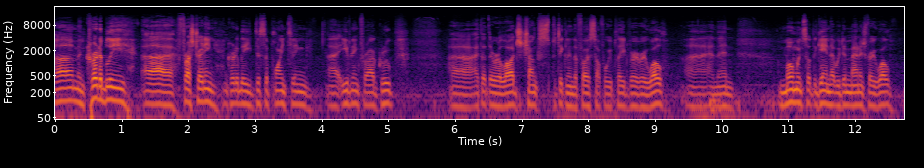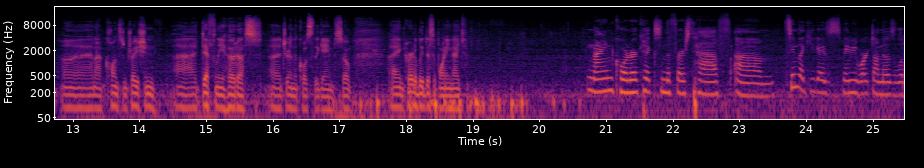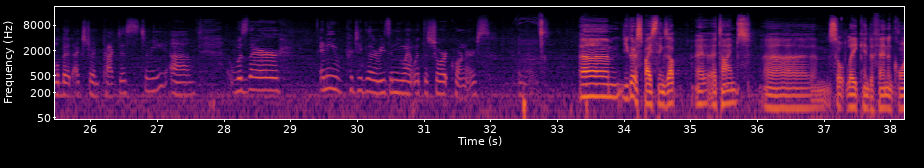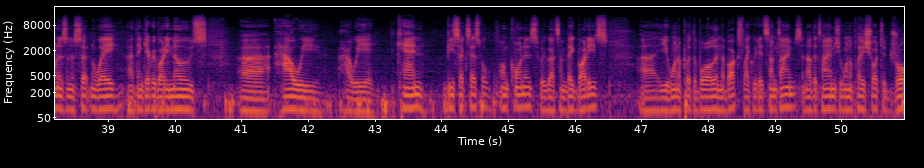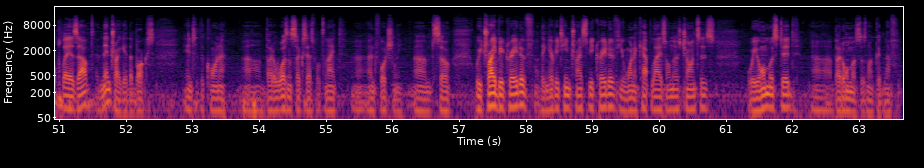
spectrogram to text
Um, incredibly uh, frustrating, incredibly disappointing uh, evening for our group. Uh, I thought there were large chunks, particularly in the first half, where we played very, very well, uh, and then moments of the game that we didn't manage very well, uh, and our concentration uh, definitely hurt us during the course of the game. So, incredibly disappointing night. Nine corner kicks in the first half. Um, seemed like you guys maybe worked on those a little bit extra in practice to me. Um, was there any particular reason you went with the short corners? Um, you got to spice things up at, at times. Uh, Salt Lake can defend in corners in a certain way. I think everybody knows uh, how we how we can be successful on corners. We've got some big bodies. Uh, you want to put the ball in the box like we did sometimes, and other times you want to play short to draw players out and then try to get the box into the corner. Uh, but it wasn't successful tonight, uh, unfortunately. Um, so we try to be creative. I think every team tries to be creative. You want to capitalize on those chances. We almost did, uh, but almost is not good enough.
